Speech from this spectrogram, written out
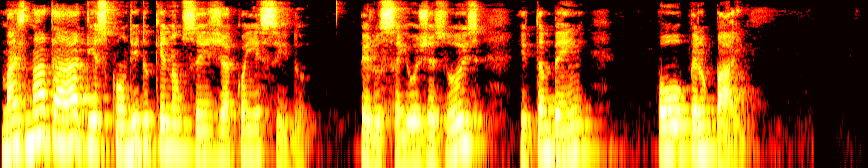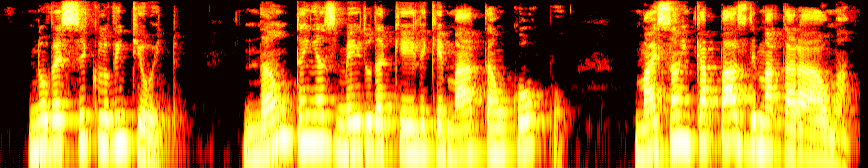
Mas nada há de escondido que não seja conhecido pelo Senhor Jesus e também por, pelo Pai. No versículo 28, não tenhas medo daquele que mata o corpo, mas são incapazes de matar a alma.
